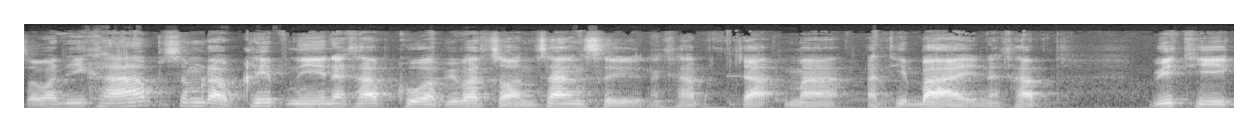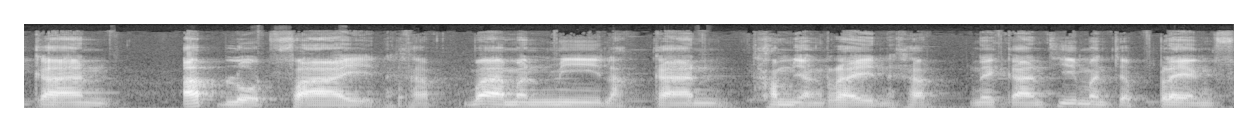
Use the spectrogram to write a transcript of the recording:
สวัสดีครับสำหรับคลิปนี้นะครับครูอภิวัตรสอนสร้างสื่อนะครับ จะมาอธิบายนะครับ วิธีการอัปโหลดไฟล์นะครับ ว่ามันมีหลักการทำอย่างไรนะครับ ในการที่มันจะแปลงไฟ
